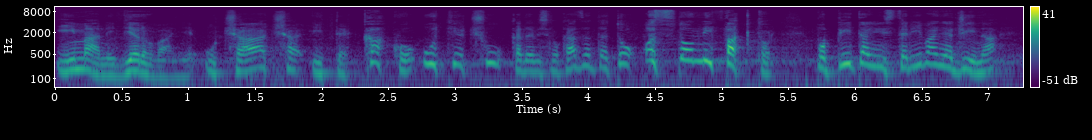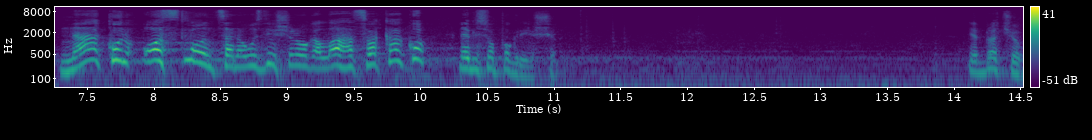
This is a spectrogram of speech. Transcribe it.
Iman i vjerovanje učača i te kako utječu, kada bismo kazali da je to osnovni faktor po pitanju isterivanja džina, nakon oslonca na uzvišenog Allaha svakako, ne bismo pogriješili. Jer, braćo,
